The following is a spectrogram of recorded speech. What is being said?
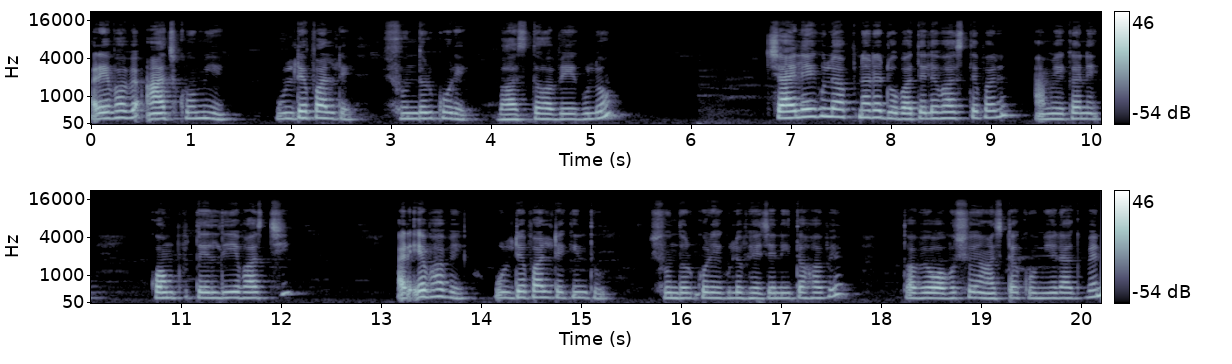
আর এভাবে আঁচ কমিয়ে উল্টে পাল্টে সুন্দর করে ভাজতে হবে এগুলো। চাইলে এগুলো আপনারা ডোবা তেলে ভাজতে পারেন। আমি এখানে কম তেল দিয়ে ভাজছি। আর এভাবে উল্টে পাল্টে কিন্তু সুন্দর করে এগুলো ভেজে নিতে হবে। তবে অবশ্যই আঁচটা কমিয়ে রাখবেন।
